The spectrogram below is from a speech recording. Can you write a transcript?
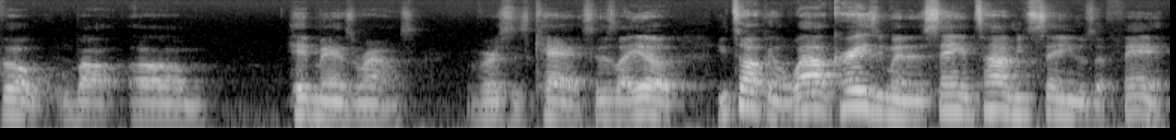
felt about um, Hitman's rounds versus Cass. It's like, yo, you talking wild crazy, man. At the same time, you saying you was a fan.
